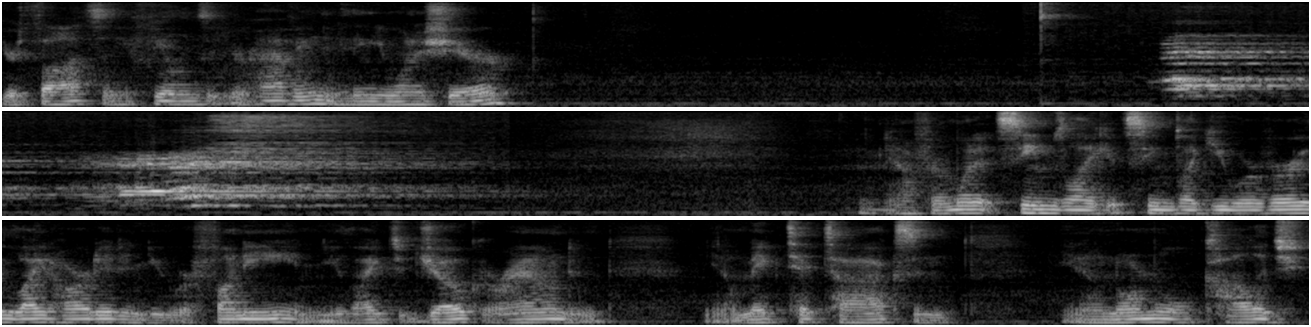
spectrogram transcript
your thoughts, any feelings that you're having, anything you want to share? Now, from what it seems like, it seems like you were very lighthearted and you were funny and you liked to joke around and, you know, make TikToks and, you know, normal college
